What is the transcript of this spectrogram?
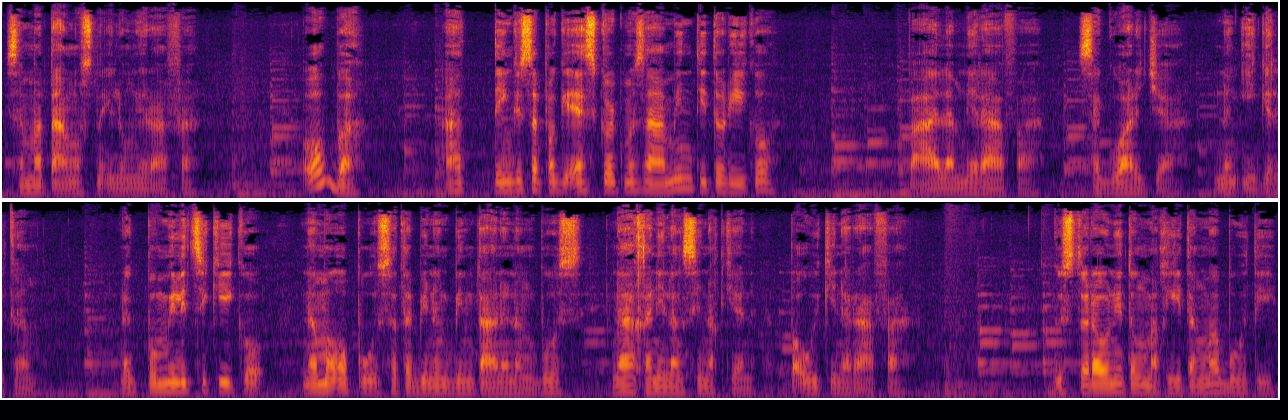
sa matangos na ilong ni Rafa. Oo ba? At thank you sa pag-escort mo sa amin, Tito Rico. Paalam ni Rafa sa gwardya ng Eagle Camp. Nagpumilit si Kiko na maupo sa tabi ng bintana ng bus na kanilang sinakyan pauwi kina Rafa. Gusto raw nitong makitang mabuti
